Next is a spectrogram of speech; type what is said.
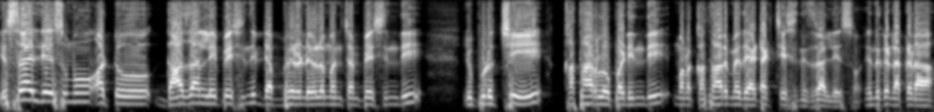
ఇస్రాయల్ దేశము అటు గాజాను లేపేసింది డెబ్బై రెండు వేల మంది చంపేసింది. ఇప్పుడు వచ్చి ఖతార్లో పడింది. మన ఖతార్ మీద అటాక్ చేసింది ఇజ్రాయల్ దేశం. ఎందుకంటే అక్కడ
